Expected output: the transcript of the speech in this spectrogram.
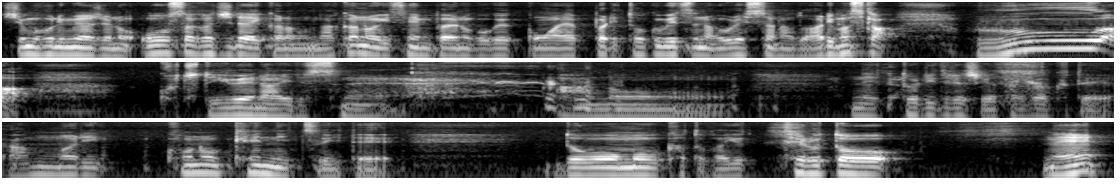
霜降り明星の大阪時代からの仲のいい先輩のご結婚はやっぱり特別な嬉しさなどありますか？うーわ！これちょっと言えないですね。あのネットリテラシーが高くてあんまりこの件についてどう思うかとか言ってるとね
